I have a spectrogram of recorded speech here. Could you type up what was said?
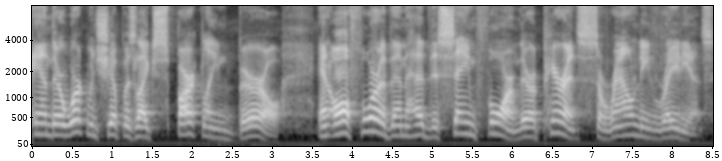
and their workmanship was like sparkling beryl, and all four of them had the same form, their appearance surrounding radiance.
